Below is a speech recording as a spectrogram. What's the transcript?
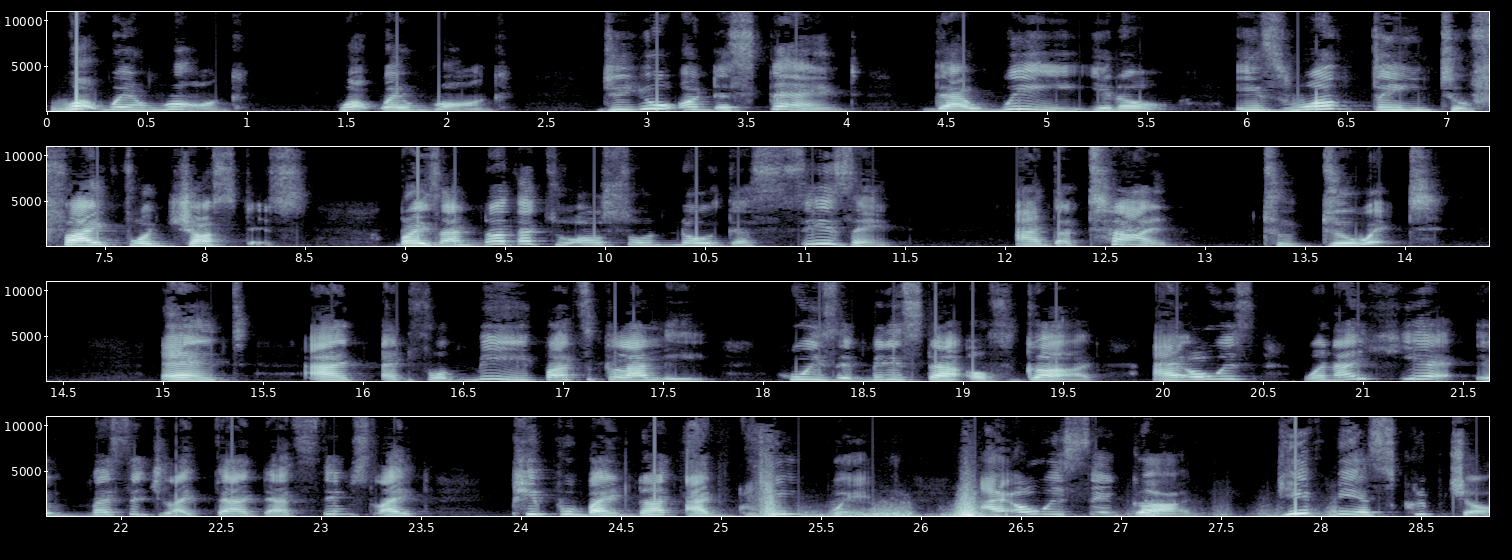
what went wrong? What went wrong? Do you understand that we, you know, is one thing to fight for justice, but it's another to also know the season and the time to do it. And and and for me particularly, who is a minister of God, I always when I hear a message like that that seems like people might not agree with, I always say, God, give me a scripture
